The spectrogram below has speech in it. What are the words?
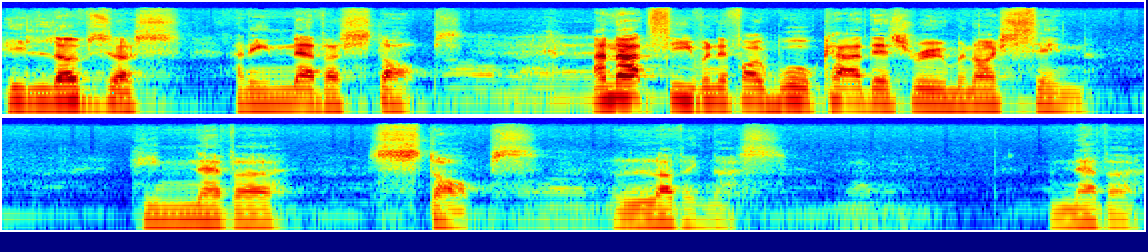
He loves us and he never stops. And that's even if I walk out of this room and I sin. He never stops loving us. Never.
